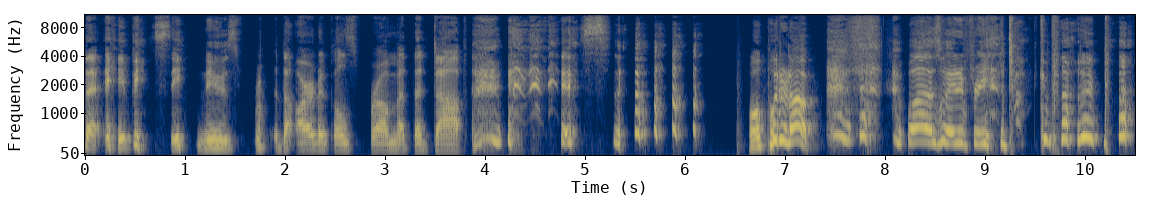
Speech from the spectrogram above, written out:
that ABC News, the articles from at the top. is Well, put it up. well, I was waiting for you to talk about it, but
